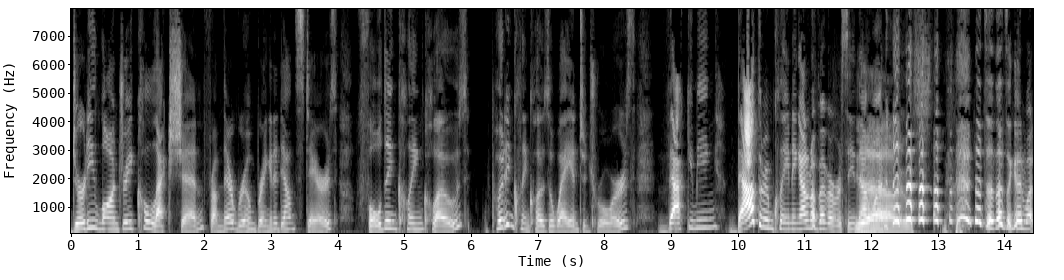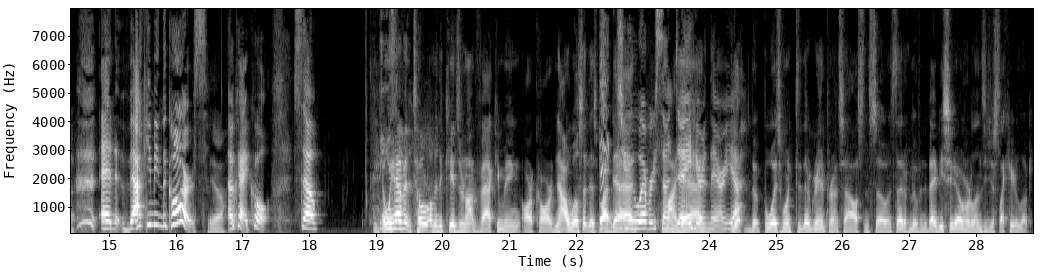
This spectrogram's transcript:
dirty laundry collection from their room, bringing it downstairs, folding clean clothes, putting clean clothes away into drawers, vacuuming, bathroom cleaning. I don't know if I've ever seen that Yeah, one. was- that's a that's a good one. And vacuuming the cars. Yeah. Okay, cool. So And we haven't told. I mean, the kids are not vacuuming our car. Now, I will say this: my dad do every Sunday dad- here and there, yeah. The boys went to their grandparents' house, and so instead of moving the baby seat over, Lindsey just like, here, look,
